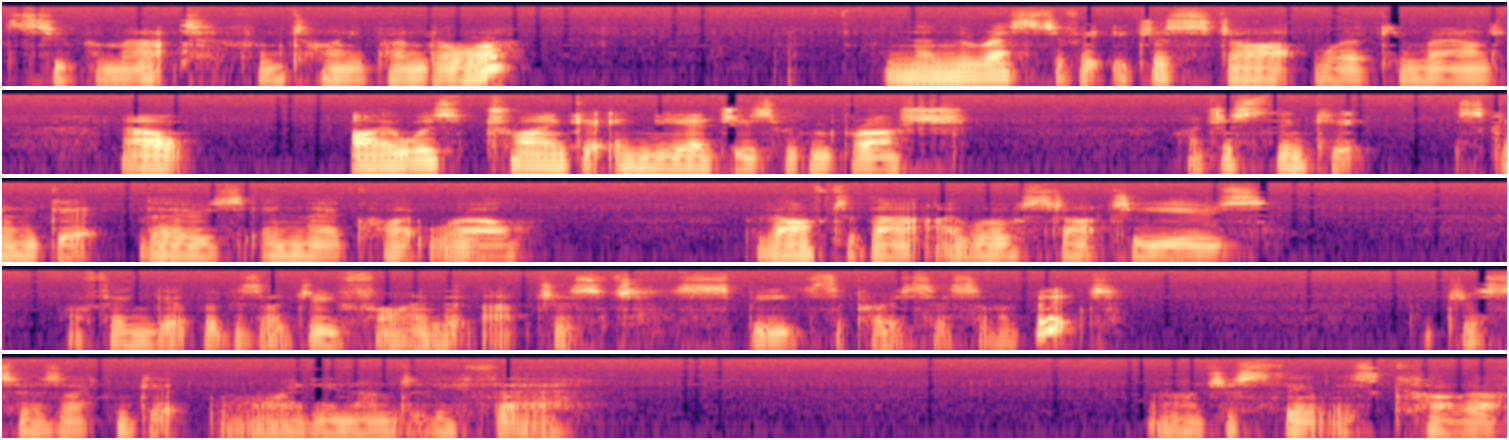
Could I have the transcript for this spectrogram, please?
super matte from Tiny Pandora. And then the rest of it you just start working around now I always try and get in the edges with my brush. I just think it's going to get those in there quite well but after that I will start to use my finger because I do find that that just speeds the process up a bit. But just so as I can get right in underneath there. And I just think this colour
